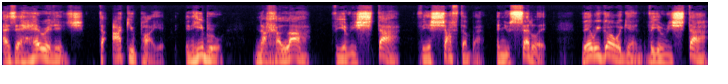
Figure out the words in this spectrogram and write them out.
as a heritage to occupy it. In Hebrew, nachala, v'yerishta, v'yeshavta and you settle it. There we go again, v'yerishta,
